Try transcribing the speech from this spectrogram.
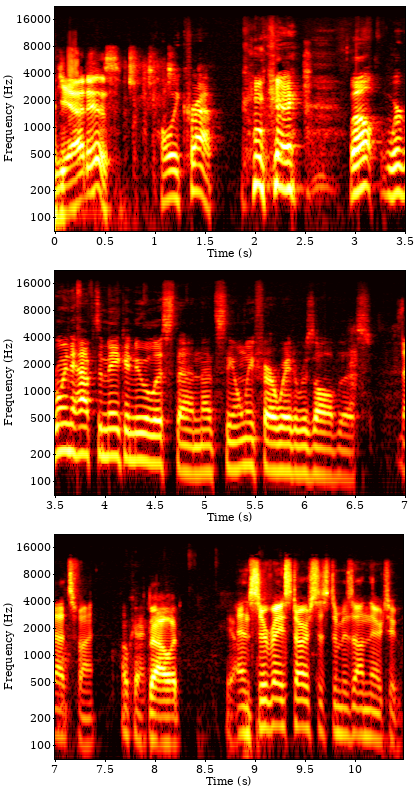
Yeah, it is. Holy crap. Okay. Well, we're going to have to make a new list then. That's the only fair way to resolve this. That's fine. Okay. Valid. Yeah. And survey star system is on there too.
